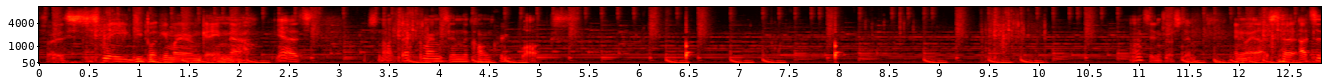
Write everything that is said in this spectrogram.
So it's just me debugging my own game now. Yeah, it's it's not decrementing the concrete blocks. That's interesting. Anyway, that's uh, that's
